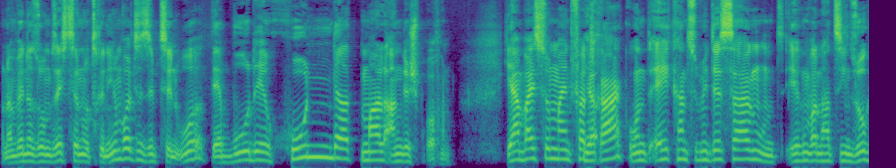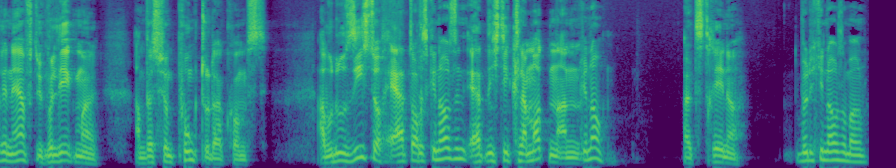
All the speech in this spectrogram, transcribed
Und dann, wenn er so um 16 Uhr trainieren wollte, 17 Uhr, der wurde hundertmal angesprochen. Ja, weißt du, mein Vertrag und ey, kannst du mir das sagen? Und irgendwann hat sie ihn so genervt. Überleg mal, an was für einen Punkt du da kommst. Aber du siehst doch, er hat doch, Das genau sind, er hat nicht die Klamotten an genau, als Trainer. würde ich genauso machen.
